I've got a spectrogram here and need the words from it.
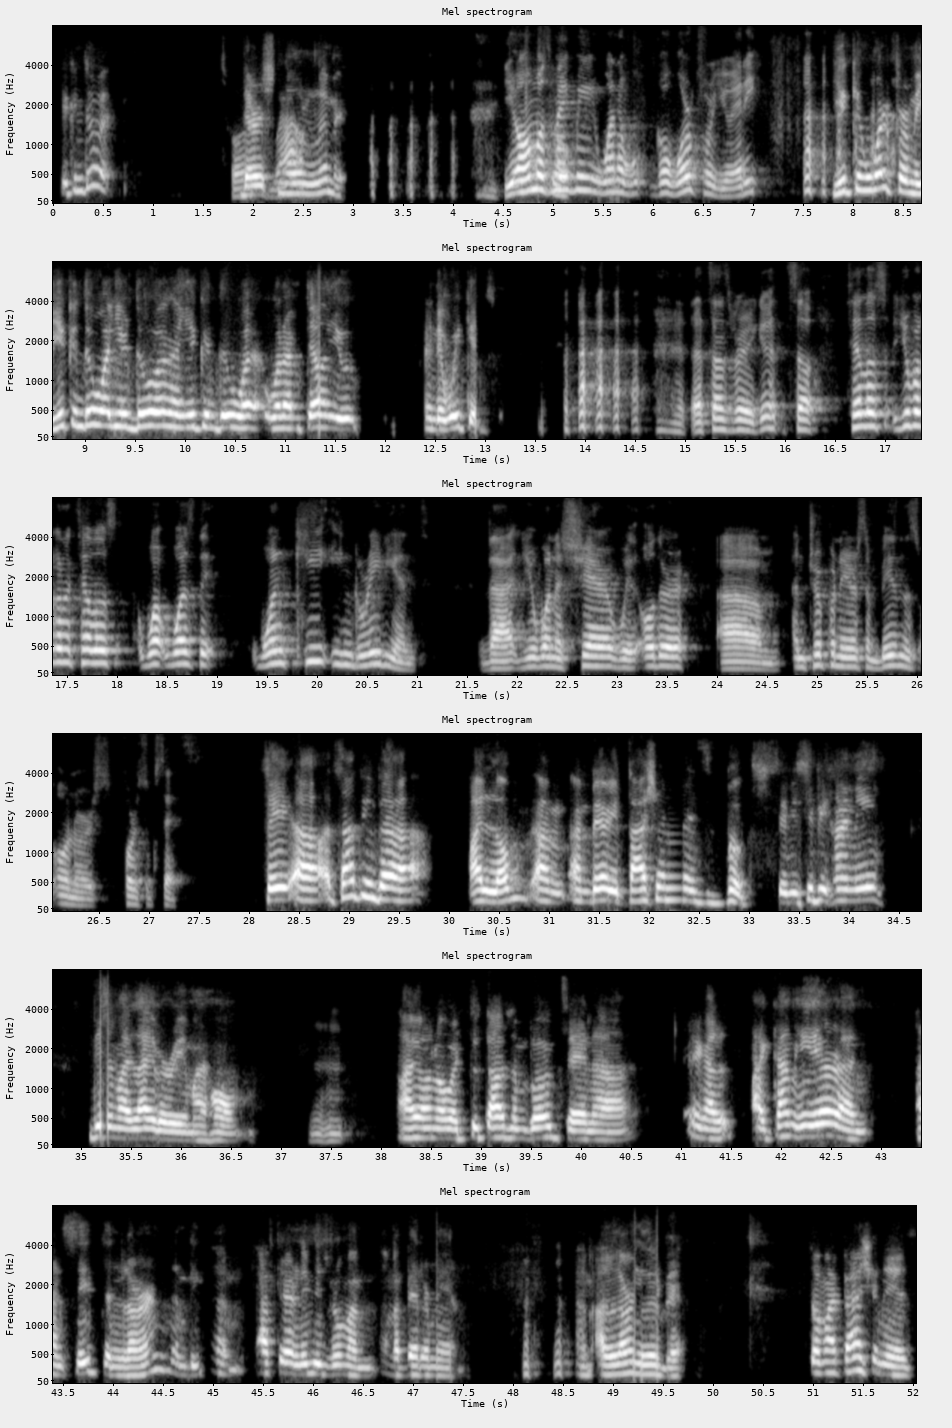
you can do it. There's no limit. You almost make me want to go work for you, Eddie. you can work for me. You can do what you're doing, and you can do what, what I'm telling you in the weekends. that sounds very good. So tell us, you were going to tell us what was the one key ingredient that you want to share with other um, entrepreneurs and business owners for success. See, uh, something that I love, I'm, I'm very passionate is books. If you see behind me, this is my library in my home. hmm I own over 2,000 books, and uh, and I, I come here and and sit and learn. And be, um, after I leave this room, I'm I'm a better man. I learn a little bit. So my passion is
